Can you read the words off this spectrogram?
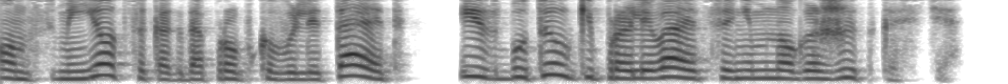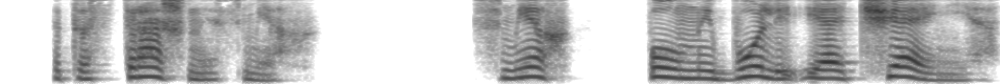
Он смеется, когда пробка вылетает, и из бутылки проливается немного жидкости. Это страшный смех. Смех, полный боли и отчаяния.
